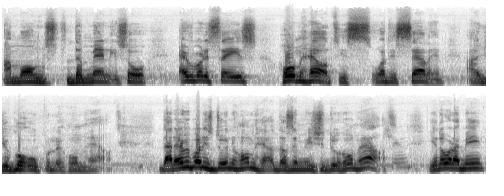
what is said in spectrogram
amongst the many. So everybody says home health is what is selling, and you go open a home health. That everybody's doing home health doesn't mean you should do home health. True. You know what I mean?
